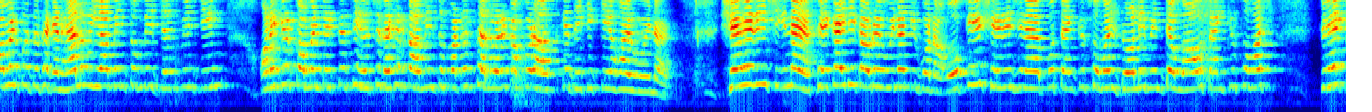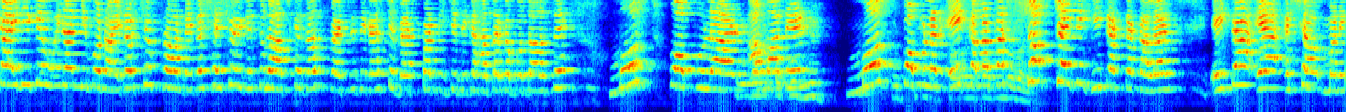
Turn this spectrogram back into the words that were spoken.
কমেন্ট করতে থাকেন হ্যালো ইয়ামিন তুমি জেসমিন জিম? অনেকের কমেন্ট দেখতেছি হচ্ছে দেখেন কামিজ দোপাট্টা সালোয়ারের কাপড় আজকে দেখি কে হয় winner Shehri Sinaya fake ID কাউরে উইনার নিব না। ওকে শেহরি সিনায়া আপু thank you so much Dolly Binte wow thank you so much fake ID কে উইনার নিব না এটা হচ্ছে ফ্রন্ট এটা শেষ হয়ে গেছিল আজকে জাস্ট ফ্যাক্টরি থেকে আসছে ব্যাক পার্ট নিচে দিকে হাতার কাপড় দেওয়া আছে। মোস্ট পপুলার আমাদের মোস্ট পপুলার এই কালারটা। সবচাইতে হিট একটা কালার। এইটা মানে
